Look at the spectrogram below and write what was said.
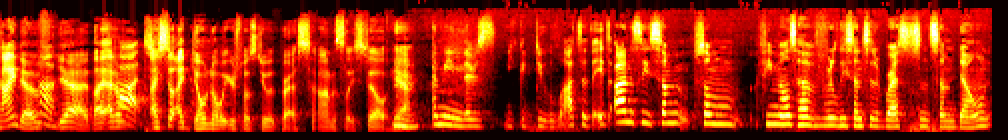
Kind of, yeah. I, I don't. Hot. I still. I don't know what you're supposed to do with breasts. Honestly, still, yeah. Hmm. I mean, there's you could do lots of. It's honestly some some females have really sensitive breasts and some don't,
